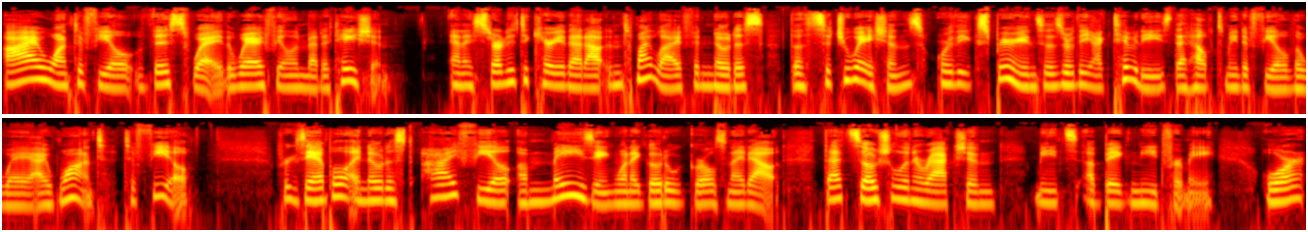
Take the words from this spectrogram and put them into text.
I want to feel this way, the way I feel in meditation. And I started to carry that out into my life and notice the situations or the experiences or the activities that helped me to feel the way I want to feel. For example, I noticed I feel amazing when I go to a girls' night out. That social interaction meets a big need for me. Or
